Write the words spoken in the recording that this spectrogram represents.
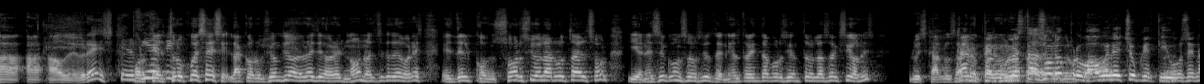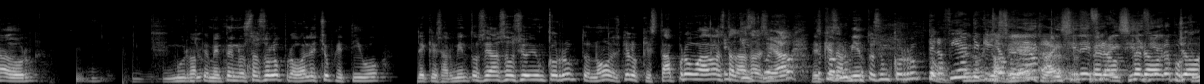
a, a- a Odebrecht. Pero Porque el truco es ese, la corrupción de Odebrecht, de Odebrecht, no, no es de Odebrecht, es del consorcio de la Ruta del Sol y en ese consorcio tenía el 30% de las acciones Luis Carlos Claro, pero no está solo probado el hecho objetivo, senador, muy rápidamente, no está solo probado el hecho objetivo de que Sarmiento sea socio de un corrupto, no, es que lo que está probado hasta Es la que saciedad es que corrupto. Sarmiento es un corrupto. Pero fíjate que yo creo... sí, ahí sí Pero- ahí sí pero porque yo- un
